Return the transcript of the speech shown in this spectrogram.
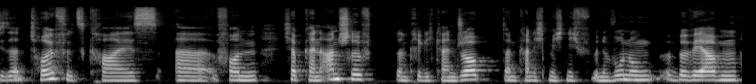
dieser Teufelskreis äh, von, ich habe keine Anschrift, dann kriege ich keinen Job, dann kann ich mich nicht für eine Wohnung äh, bewerben,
